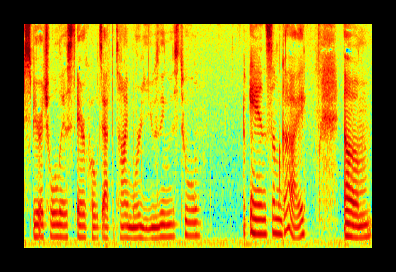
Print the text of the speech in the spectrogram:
spiritualists, air quotes, at the time were using this tool. And some guy, um,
